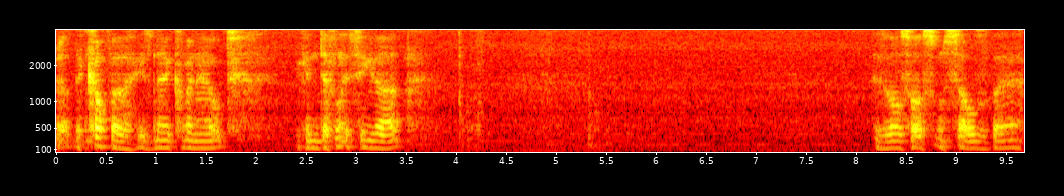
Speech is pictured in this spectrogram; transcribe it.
Right, the copper is now coming out. You can definitely see that. There's also some cells there.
